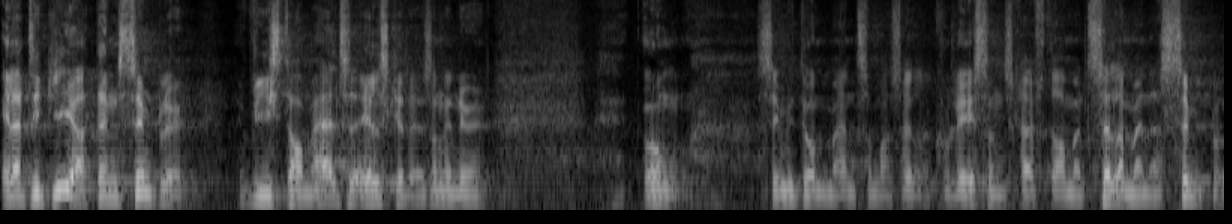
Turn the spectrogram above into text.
eller det giver den simple visdom. Jeg har altid elsket det. Sådan en uh, ung, semidum mand som mig selv, at kunne læse en skrift om, at selvom man er simpel,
